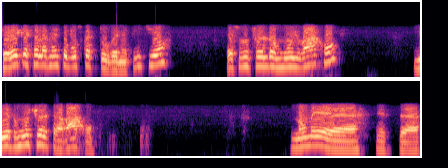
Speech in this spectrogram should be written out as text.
se ve que solamente buscas tu beneficio, es un sueldo muy bajo y es mucho el trabajo. No me, este,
